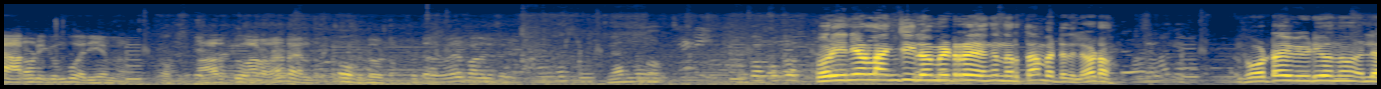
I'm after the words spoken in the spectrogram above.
ആറ് മണിക്ക് മുമ്പ് വരികയും വേണം. ആറ് ടു ആറാണ് ഒരു ഇനിയുള്ള അഞ്ച് കിലോമീറ്റർ അങ്ങ് നിർത്താൻ പറ്റത്തില്ല കേട്ടോ. ഫോട്ടോ വീഡിയോ ഒന്നും ഇല്ല.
